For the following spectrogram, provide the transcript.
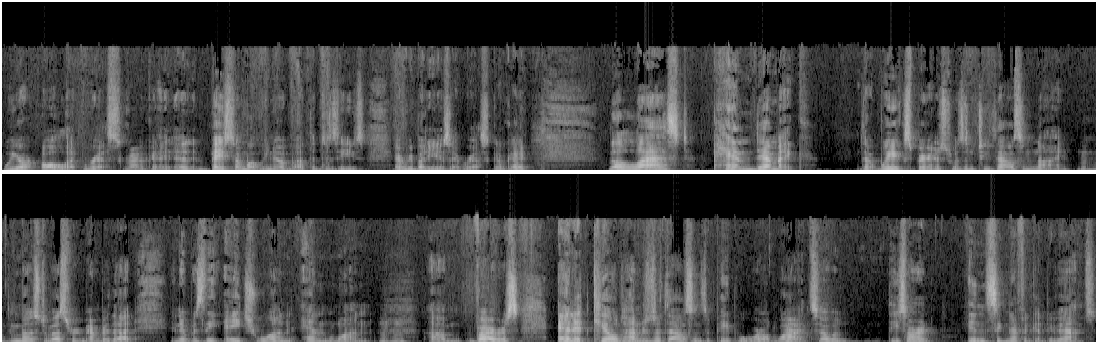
we are all at risk. Right. Okay. Uh, based on what we know about the disease, everybody is at risk. Okay. The last pandemic that we experienced was in 2009. Mm-hmm. Most of us remember that, and it was the H1N1 Mm-hmm. um, virus, and it killed hundreds of thousands of people worldwide. So these aren't insignificant events.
